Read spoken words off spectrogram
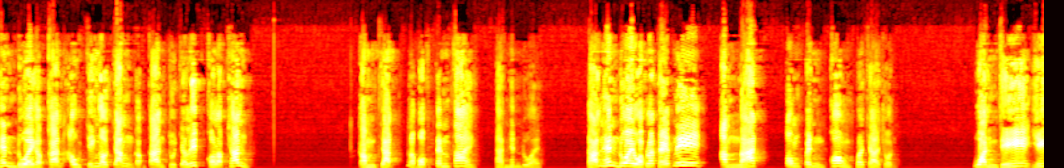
เห็นด้วยกับการเอาจริงเอาจัง กับการทุจริตคอร์รัปชันกำจัดระบบเต้นใต้ฐานเห็นด้วยฐานเห็นด้วยว่าประเทศนี้อำนาจต้องเป็นของประชาชน วันที่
